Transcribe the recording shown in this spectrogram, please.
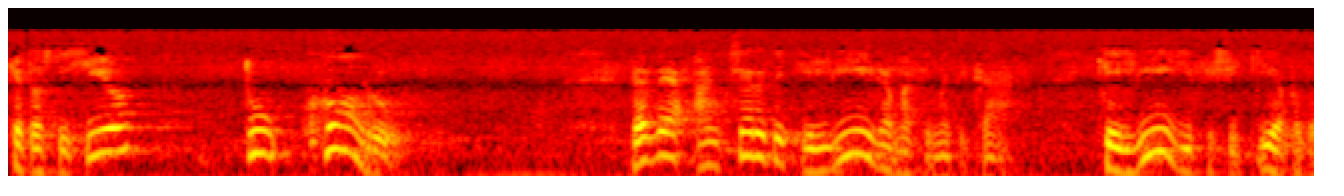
και το στοιχείο του χώρου. Βέβαια αν ξέρετε και λίγα μαθηματικά και λίγη φυσική από το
